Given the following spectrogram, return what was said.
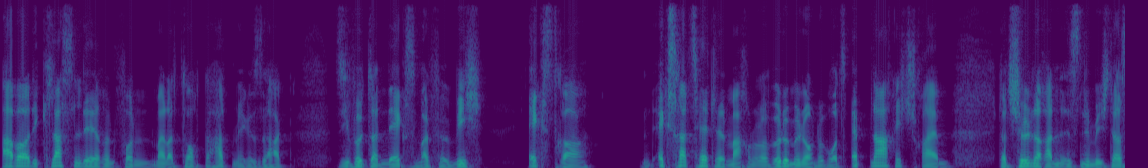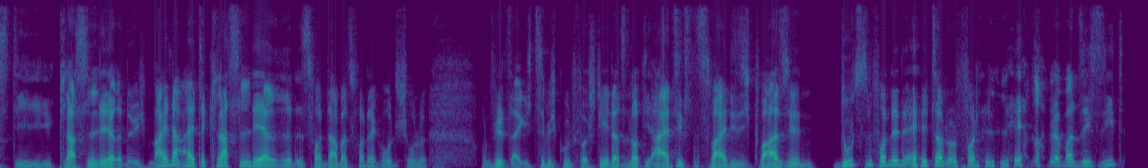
Aber die Klassenlehrerin von meiner Tochter hat mir gesagt, sie wird dann nächstes Mal für mich extra einen extra Zettel machen oder würde mir noch eine WhatsApp-Nachricht schreiben. Das Schöne daran ist nämlich, dass die Klassenlehrerin nämlich meine alte Klassenlehrerin ist von damals von der Grundschule und wir uns eigentlich ziemlich gut verstehen. Das sind noch die einzigsten zwei, die sich quasi duzen von den Eltern und von den Lehrern, wenn man sich sieht.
